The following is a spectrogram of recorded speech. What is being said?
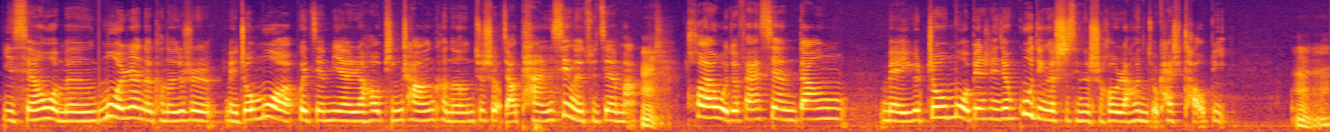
以前我们默认的可能就是每周末会见面，然后平常可能就是比较弹性的去见嘛。嗯。后来我就发现，当每一个周末变成一件固定的事情的时候，然后你就开始逃避。嗯。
